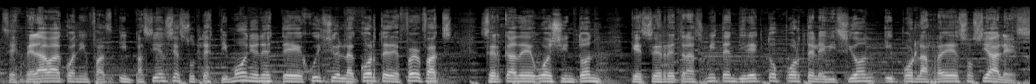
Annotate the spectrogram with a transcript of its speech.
Se esperaba con impaciencia su testimonio en este juicio en la corte de Fairfax, cerca de Washington, que se retransmite en directo por televisión y por las redes sociales.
